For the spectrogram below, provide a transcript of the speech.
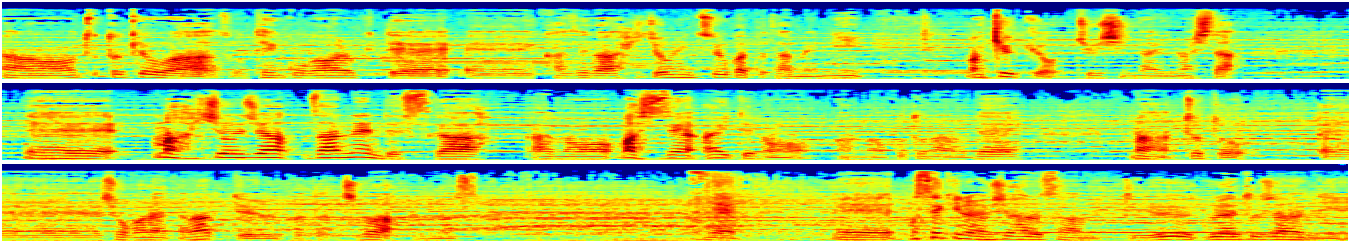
あのちょっと今日はその天候が悪くて、えー、風が非常に強かったために、まあ、急遽中止になりました。えー、まあ、非常に残念ですが、あのまあ、自然相手のあのことなので、まあ、ちょっとえー、しょうがないかなっていう形はあります。ね。えー、関野義治さんっていうグレートジャーニー、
